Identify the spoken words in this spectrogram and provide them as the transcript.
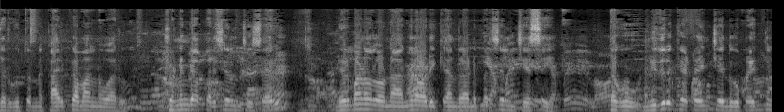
జరుగుతున్న కార్యక్రమాలను వారు క్షుణ్ణంగా పరిశీలన చేశారు. నిర్మాణంలో ఉన్న అంగన్వాడీ కేంద్రాన్ని పరిశీలన చేసి తగు నిధులు కేటాయించేందుకు ప్రయత్నం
